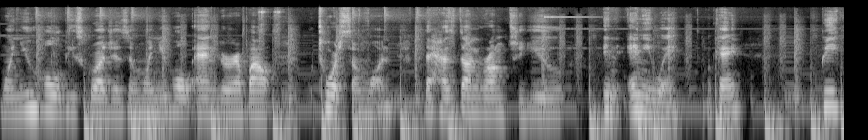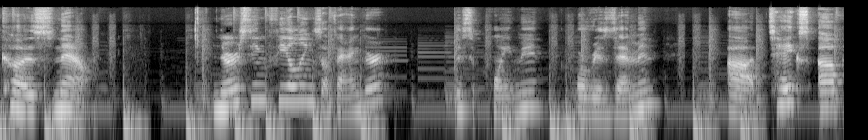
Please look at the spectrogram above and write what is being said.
when you hold these grudges and when you hold anger about towards someone that has done wrong to you in any way. Okay. Because now, nursing feelings of anger, disappointment, or resentment uh, takes up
